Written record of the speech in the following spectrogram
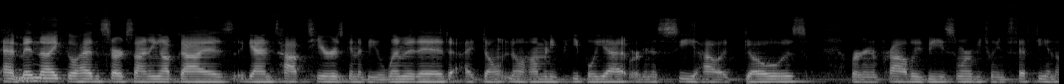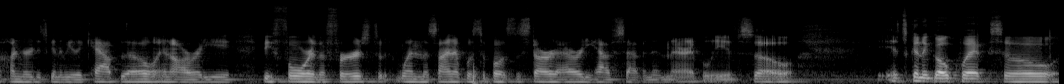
at midnight, go ahead and start signing up, guys. Again, top tier is going to be limited. I don't know how many people yet. We're going to see how it goes. We're going to probably be somewhere between 50 and 100 is going to be the cap, though. And already before the first, when the sign up was supposed to start, I already have seven in there, I believe. So it's going to go quick. So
